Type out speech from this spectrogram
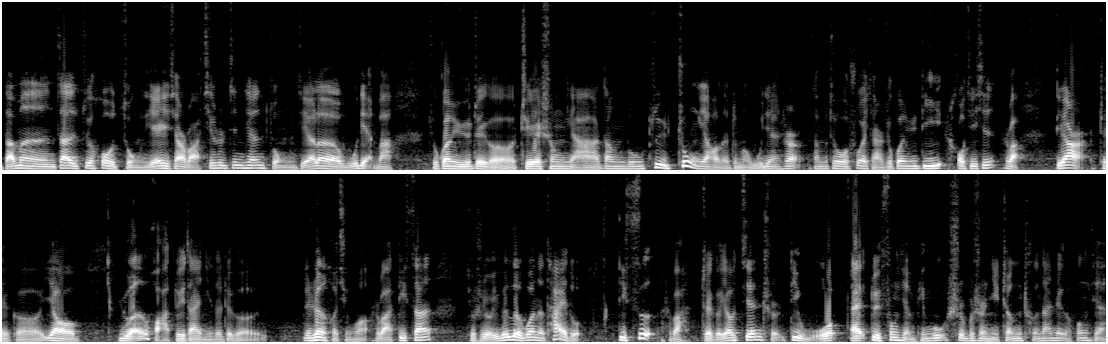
咱们在最后总结一下吧。其实今天总结了五点吧，就关于这个职业生涯当中最重要的这么五件事儿。咱们最后说一下，就关于第一，好奇心是吧？第二，这个要圆滑对待你的这个任何情况是吧？第三，就是有一个乐观的态度。第四，是吧？这个要坚持。第五，哎，对风险评估是不是你能承担这个风险？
